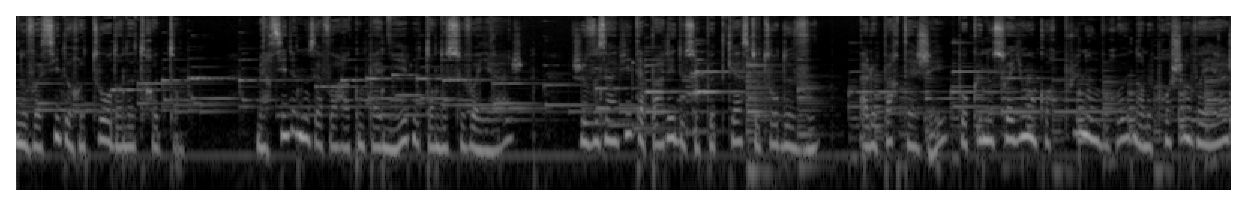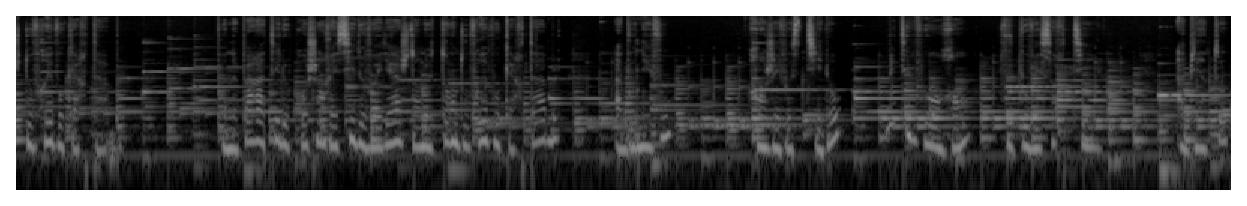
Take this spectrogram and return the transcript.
Nous voici de retour dans notre temps. Merci de nous avoir accompagnés le temps de ce voyage. Je vous invite à parler de ce podcast autour de vous, à le partager pour que nous soyons encore plus nombreux dans le prochain voyage d'Ouvrez vos cartables. Pour ne pas rater le prochain récit de voyage dans le temps d'Ouvrez vos cartables, abonnez-vous, rangez vos stylos, mettez-vous en rang, vous pouvez sortir. À bientôt.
